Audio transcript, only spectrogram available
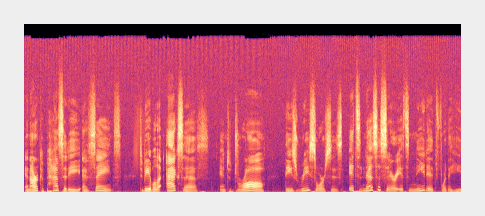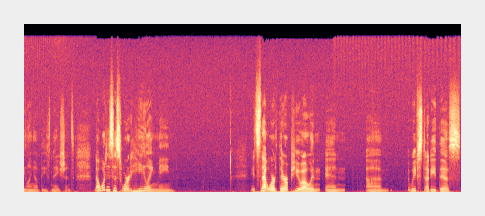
and our capacity as saints to be able to access and to draw these resources, it's necessary, it's needed for the healing of these nations. Now, what does this word healing mean? It's that word therapeuo, and, and um, we've studied this,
